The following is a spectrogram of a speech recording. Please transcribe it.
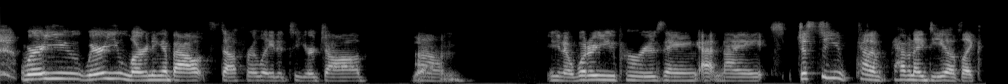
where are you where are you learning about stuff related to your job yeah. um you know what are you perusing at night just so you kind of have an idea of like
